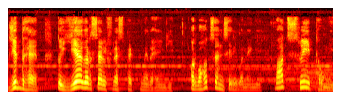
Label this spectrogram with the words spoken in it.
जिद है तो ये अगर सेल्फ रेस्पेक्ट में रहेंगी और बहुत सहनशील बनेंगी बहुत स्वीट होंगी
